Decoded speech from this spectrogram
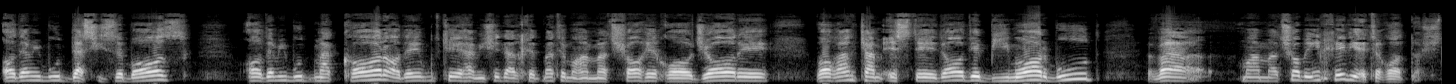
آدمی بود دسیسه باز آدمی بود مکار آدمی بود که همیشه در خدمت محمد شاه قاجار واقعا کم استعداد بیمار بود و محمد شاه به این خیلی اعتقاد داشت.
